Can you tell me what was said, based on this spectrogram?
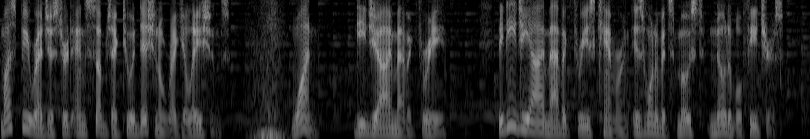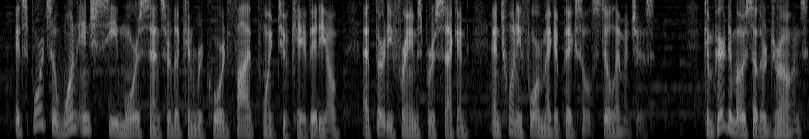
must be registered and subject to additional regulations. 1. DJI Mavic 3 The DJI Mavic 3's camera is one of its most notable features. It sports a 1-inch CMOS sensor that can record 5.2K video at 30 frames per second and 24 megapixel still images. Compared to most other drones,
